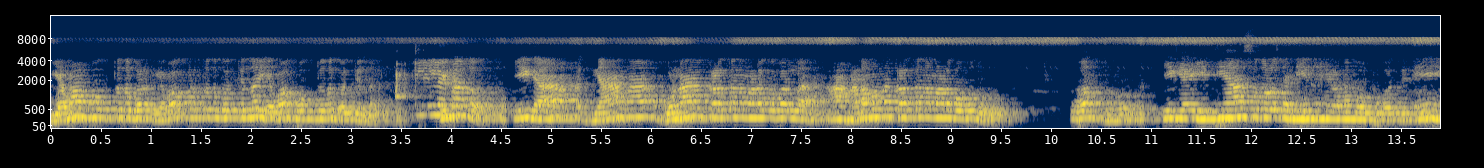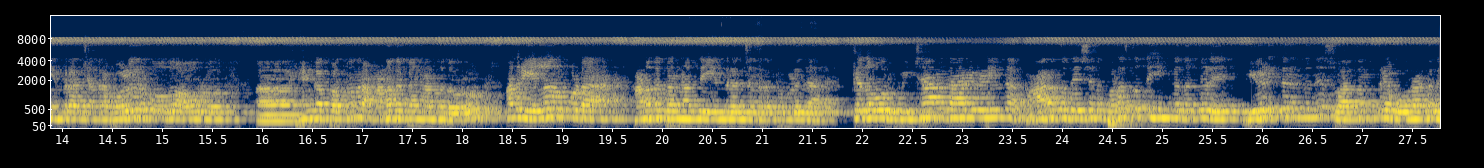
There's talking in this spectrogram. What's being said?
ಯಾವಾಗ ಹೋಗ್ತದ ಬರ್ ಯಾವಾಗ ಬರ್ತದ ಗೊತ್ತಿಲ್ಲ ಯಾವಾಗ ಹೋಗ್ತದ ಗೊತ್ತಿಲ್ಲ. ಇನ್ನೊಂದು ಈಗ ಜ್ಞಾನ ಗುಣ ಕಳ್ತನ ಮಾಡಕ ಬರಲ್ಲ ಆ ಹಣವನ್ನ ಕಳ್ತನ ಮಾಡಬಹುದು. ಒಂದು ಈಗ ಇತಿಹಾಸದೊಳಗೆ ನೀನು ಹೇಳ್ದಂಗೆ ಒಪ್ಕೋತೀನಿ ಇಂದ್ರ ಚಂದ್ರ ಹೋಳಿರ್ಬೋದು ಅವರು ಹೆಂಗಪ್ಪ ಅಂತಂದ್ರೆ ಹಣದ ಬೆನ್ನತ್ತದವರು ಅಂದ್ರೆ ಎಲ್ಲರೂ ಕೂಡ ಹಣದ ಬೆನ್ನತ್ತ ಇಂದ್ರ ಚಂದ್ರ ತಗೊಳಿದ ಕೆಲವರು ವಿಚಾರಧಾರೆಗಳಿಂದ ಭಾರತ ದೇಶದ ಪರಿಸ್ಥಿತಿ ಹಿಂಗದ ಅಂತೇಳಿ ಹೇಳಿದ್ದರಿಂದನೇ ಸ್ವಾತಂತ್ರ್ಯ ಹೋರಾಟದ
